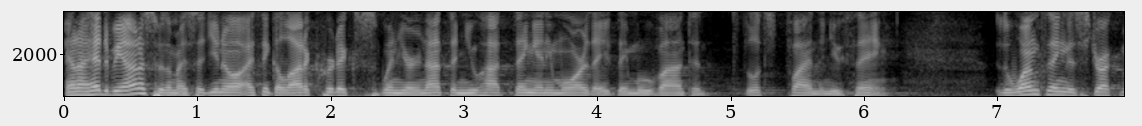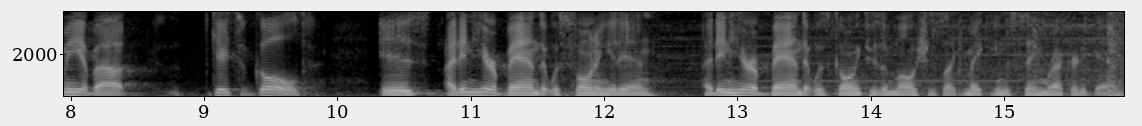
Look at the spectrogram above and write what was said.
And I had to be honest with him. I said, "You know, I think a lot of critics, when you're not the new hot thing anymore, they, they move on to let's find the new thing." The one thing that struck me about Gates of Gold is I didn't hear a band that was phoning it in. I didn't hear a band that was going through the motions like making the same record again.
